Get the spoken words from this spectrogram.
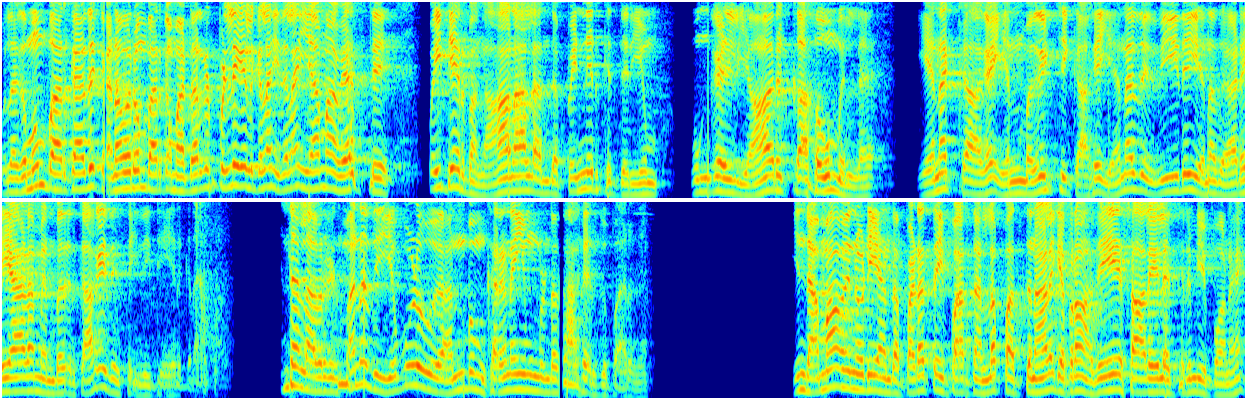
உலகமும் பார்க்காது கணவரும் பார்க்க மாட்டார்கள். பிள்ளைகளுக்கெல்லாம் இதெல்லாம் ஏமா வேஸ்ட்டு போயிட்டே இருப்பாங்க. ஆனால் அந்த பெண்ணிற்கு தெரியும் உங்கள் யாருக்காகவும் இல்லை. எனக்காக என் மகிழ்ச்சிக்காக எனது வீடு எனது அடையாளம் என்பதற்காக இதை செய்துட்டே இருக்கிறார். என்றால் அவர்கள் மனது எவ்வளவு அன்பும் கருணையும் கொண்டதாக இருக்கு பாருங்க. இந்த அம்மாவினுடைய அந்த படத்தை பார்த்தேன்ல பத்து நாளைக்கு அப்புறம் அதே சாலையில் திரும்பி போனேன்.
